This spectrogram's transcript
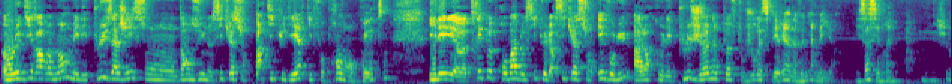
On le dit rarement, mais les plus âgés sont dans une situation particulière qu'il faut prendre en compte. Il est euh, très peu probable aussi que leur situation évolue, alors que les plus jeunes peuvent toujours espérer un avenir meilleur. Et ça, c'est vrai. Bien sûr.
